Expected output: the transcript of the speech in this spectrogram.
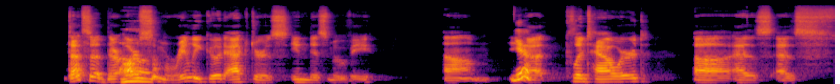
that's a there are Uh, some really good actors in this movie um Yeah. clint howard uh as as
